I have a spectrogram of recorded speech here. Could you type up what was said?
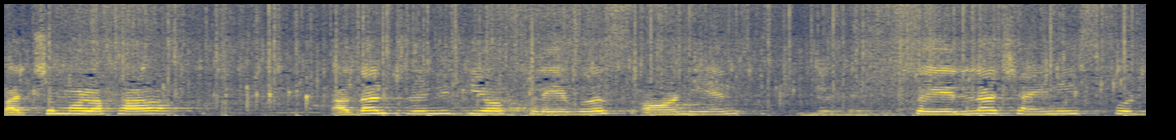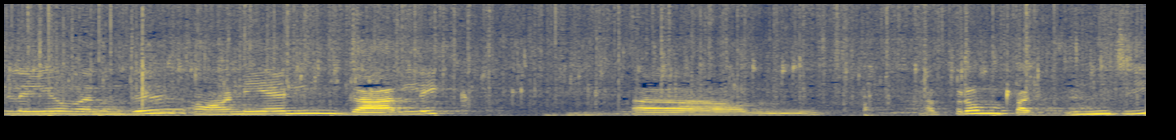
பச்சை மிளகா அதான் trinity of flavours onion so எல்லா சைனீஸ் ஃபுட்லேயும் வந்து ஆனியன் கார்லிக் அப்புறம் பச் இஞ்சி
